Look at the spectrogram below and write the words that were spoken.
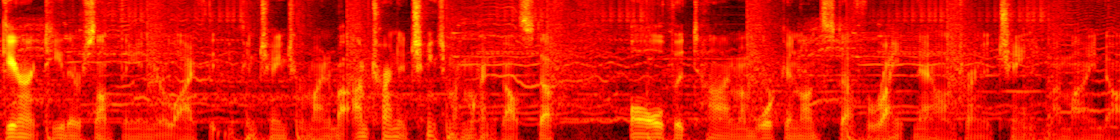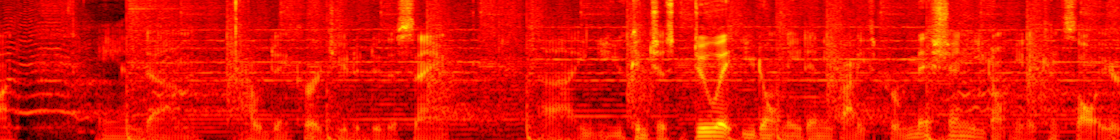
guarantee there's something in your life that you can change your mind about. I'm trying to change my mind about stuff all the time. I'm working on stuff right now. I'm trying to change my mind on. And um, I would encourage you to do the same. Uh, you can just do it. You don't need anybody's permission. You don't need to consult your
